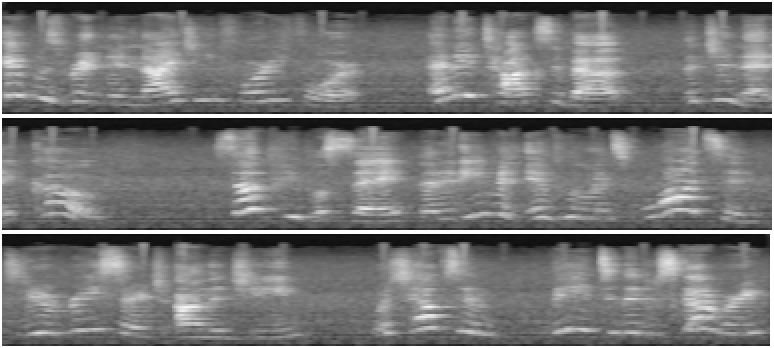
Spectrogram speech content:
It was written in 1944 and it talks about the genetic code. People say that it even influenced Watson to do research on the gene, which helps him lead to the discovery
